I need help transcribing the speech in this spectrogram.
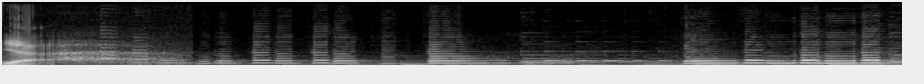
Ya. Yeah.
